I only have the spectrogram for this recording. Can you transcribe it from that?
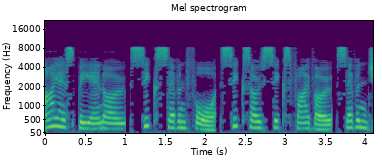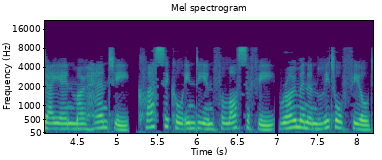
ISBN 0-674-60650-7 J. N. Mohanty, Classical Indian Philosophy Rowman and Littlefield,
